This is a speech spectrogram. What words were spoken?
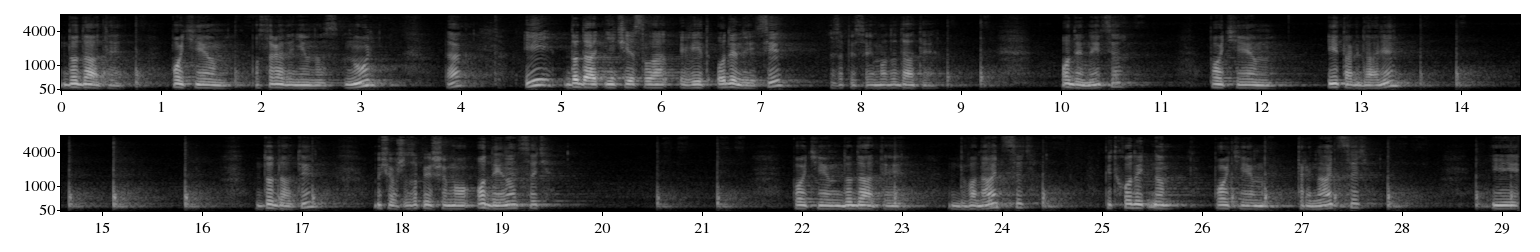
Додати. Потім посередині у нас 0. Так? І додатні числа від одиниці. Записуємо додати одиниця. Потім і так далі. Додати. Ну що ж, запишемо 11. Потім додати 12. Підходить нам. Потім 13 і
